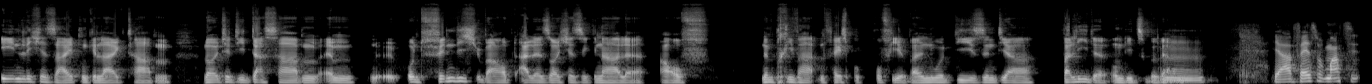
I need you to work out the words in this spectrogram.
ähnliche Seiten geliked haben, Leute, die das haben, ähm, und finde ich überhaupt alle solche Signale auf, einem privaten Facebook-Profil, weil nur die sind ja valide, um die zu bewerben. Ja, Facebook macht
